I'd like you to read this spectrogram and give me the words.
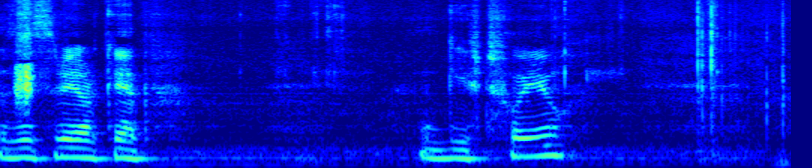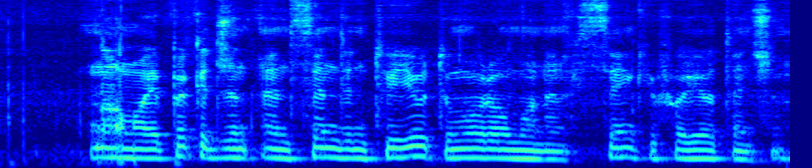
This rear cap gift for you. Now I packaging and sending to you tomorrow morning. Thank you for your attention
